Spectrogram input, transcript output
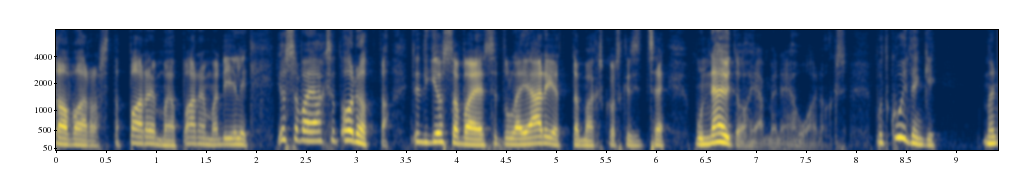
tavarasta paremman ja paremman diili, jos sä vaan jaksat odottaa. Tietenkin jossain vaiheessa se tulee järjettömäksi, koska sit se mun näytöohjaaja menee huonoksi. Mutta kuitenkin mä,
